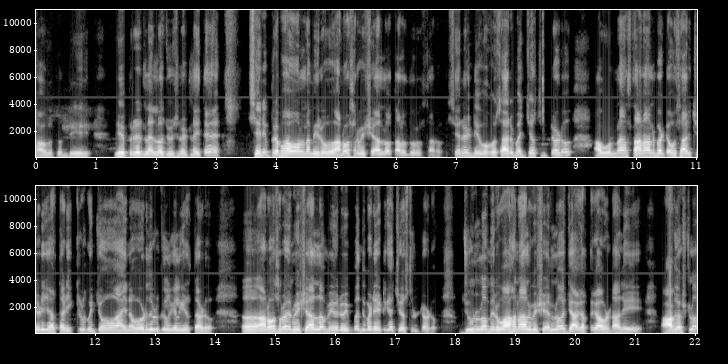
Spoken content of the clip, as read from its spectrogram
సాగుతుంది. ఏప్రిల్ నెలలో చూసినట్లయితే శని ప్రభావం వలన మీరు అనవసర విషయాల్లో తలదూరుస్తారు. శని అండి ఒక్కోసారి మంచి చేస్తుంటాడు ఆ ఉన్న స్థానాన్ని బట్టి ఒకసారి చెడు చేస్తాడు. ఇక్కడ కొంచెం ఆయన ఒడిదుడుకులు కలిగిస్తాడు. అనవసరమైన విషయాల్లో మీరు ఇబ్బంది పడేట్టుగా చేస్తుంటాడు. జూన్లో మీరు వాహనాల విషయంలో జాగ్రత్తగా ఉండాలి. ఆగస్టులో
